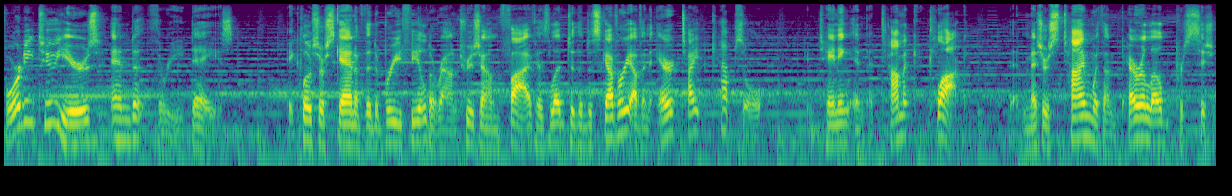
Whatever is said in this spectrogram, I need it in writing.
42 years and 3 days. A closer scan of the debris field around Trijam 5 has led to the discovery of an airtight capsule containing an atomic clock that measures time with unparalleled precision.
